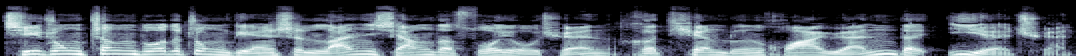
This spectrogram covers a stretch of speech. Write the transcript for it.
其中争夺的重点是蓝翔的所有权和天伦花园的业权。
